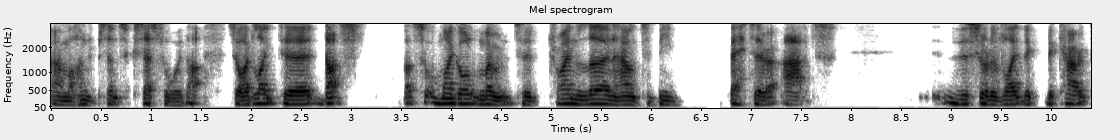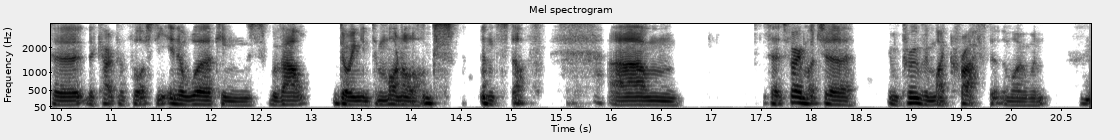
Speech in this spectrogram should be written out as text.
am 100% successful with that. So I'd like to. That's that's sort of my goal at the moment to try and learn how to be better at the sort of like the, the character the character thoughts the inner workings without going into monologues and stuff um so it's very much a improving my craft at the moment Hmm.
